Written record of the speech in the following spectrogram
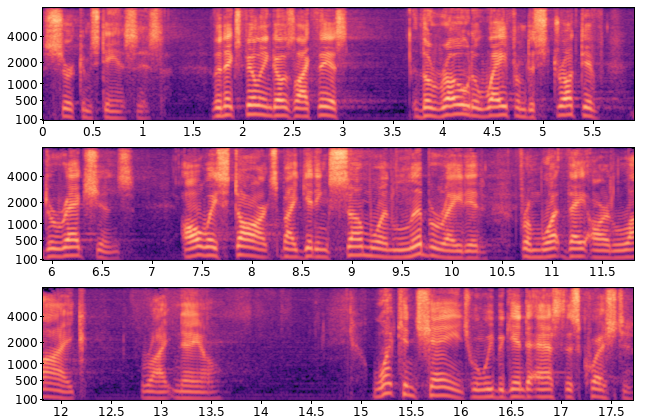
circumstances. The next filling goes like this The road away from destructive directions always starts by getting someone liberated from what they are like right now. What can change when we begin to ask this question?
